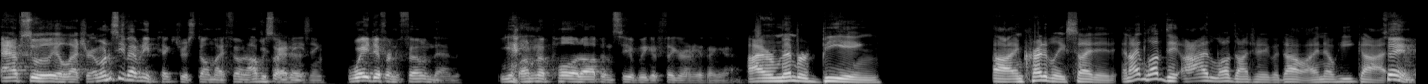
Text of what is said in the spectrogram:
Absolutely electric. I want to see if I have any pictures still on my phone. Obviously, Amazing. I had a way different phone then. Yeah, I'm gonna pull it up and see if we could figure anything out. I remember being uh, incredibly excited, and I loved it. I loved Andre Iguodala. I know he got same.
